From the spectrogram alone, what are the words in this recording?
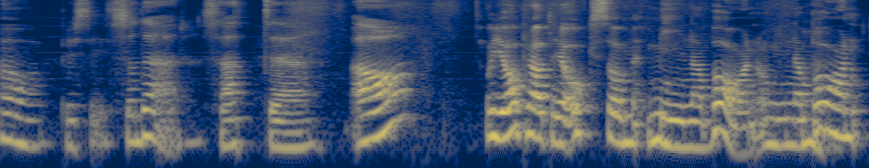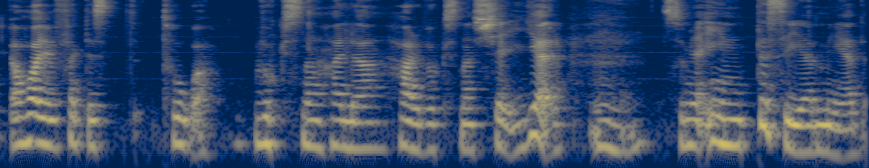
ja, precis. Sådär. Så att, äh, ja. Och jag pratar ju också om mina barn och mina Mm. barn, jag har ju faktiskt två vuxna eller halvvuxna tjejer Mm. som jag inte ser med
